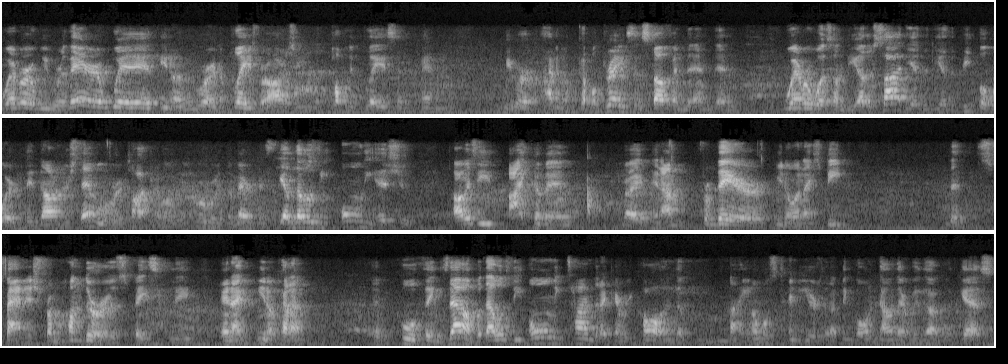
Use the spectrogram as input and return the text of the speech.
whoever we were there with, you know, we were in a place where obviously it was a public place, and, and we were having a couple drinks and stuff, and, and, and whoever was on the other side, the other, the other people were did not understand what we were talking about because we were with Americans. Yeah, that was the only issue. Obviously, I come in, right, and I'm from there, you know, and I speak the Spanish from Honduras, basically, and I, you know, kind of cool things down. But that was the only time that I can recall in the nine, almost ten years that I've been going down there with uh, with guests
